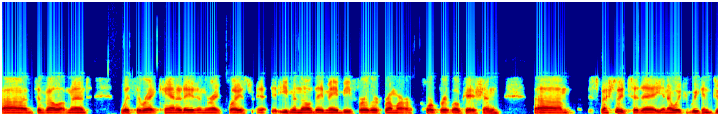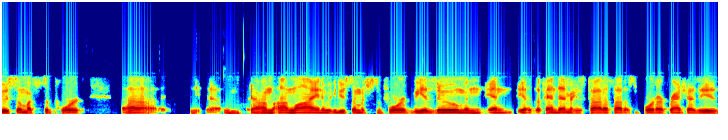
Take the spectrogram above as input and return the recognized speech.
uh, development with the right candidate in the right place, even though they may be further from our corporate location. Um, especially today, you know, we can, we can do so much support uh, um, online and we can do so much support via Zoom. And, and you know, the pandemic has taught us how to support our franchisees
